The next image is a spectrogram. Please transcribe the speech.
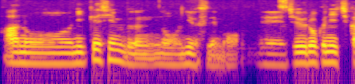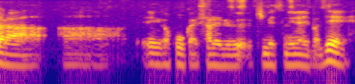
あの、日経新聞のニュースでも、えー16日からあ映画公開される鬼滅の刃で、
